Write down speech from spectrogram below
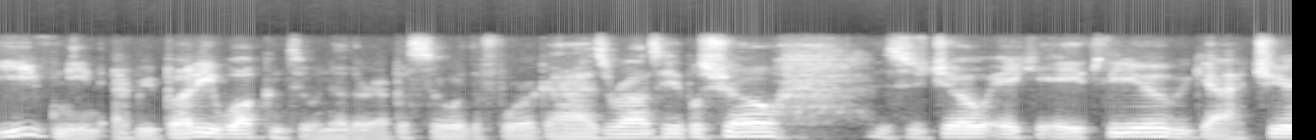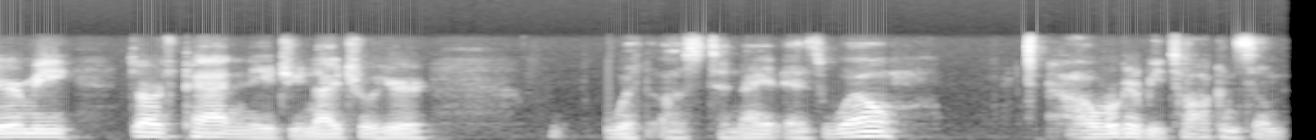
evening, everybody. Welcome to another episode of the Four Guys Roundtable Show. This is Joe, aka Theo. We got Jeremy, Darth Pat, and AG Nitro here with us tonight as well. Uh, we're going to be talking some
